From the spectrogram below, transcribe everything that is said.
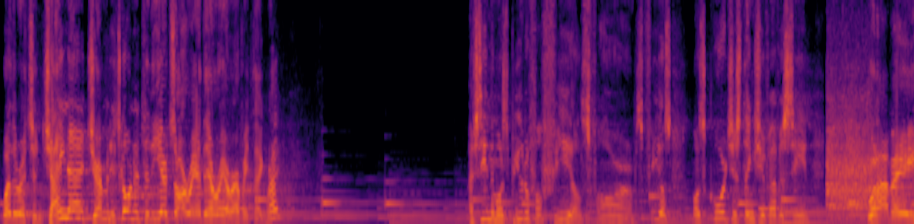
Whether it's in China, Germany, it's going into the air, it's our air, their air, everything, right? I've seen the most beautiful fields, farms, fields, most gorgeous things you've ever seen. We'll have a,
